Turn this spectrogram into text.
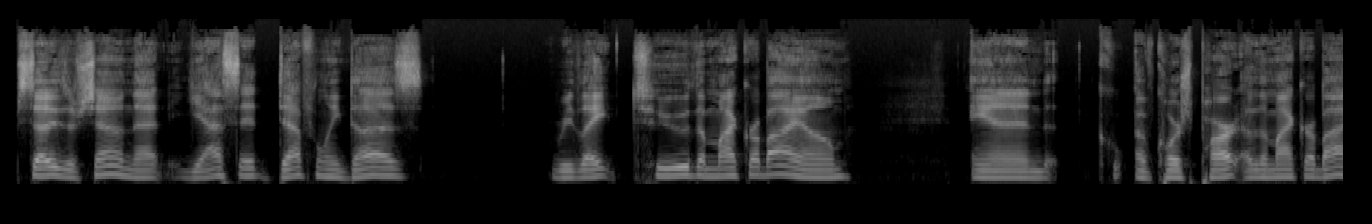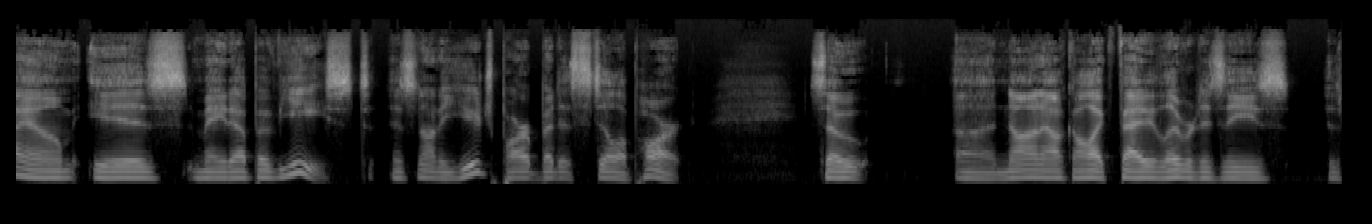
studies have shown that, yes, it definitely does relate to the microbiome. And of course, part of the microbiome is made up of yeast. It's not a huge part, but it's still a part. So, uh, non alcoholic fatty liver disease is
